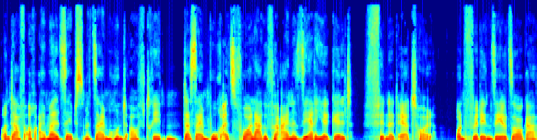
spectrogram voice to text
und darf auch einmal selbst mit seinem Hund auftreten. Dass sein Buch als Vorlage für eine Serie gilt, findet er toll und für den Seelsorger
